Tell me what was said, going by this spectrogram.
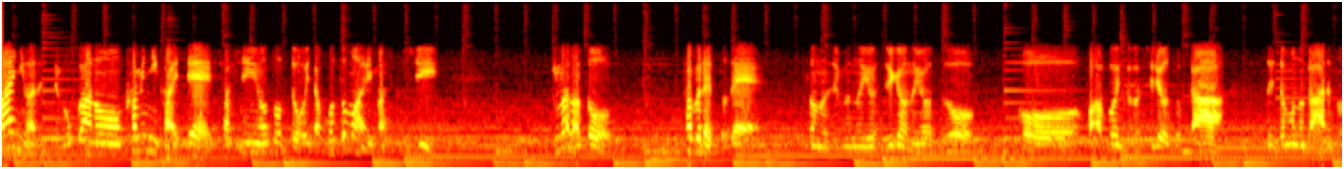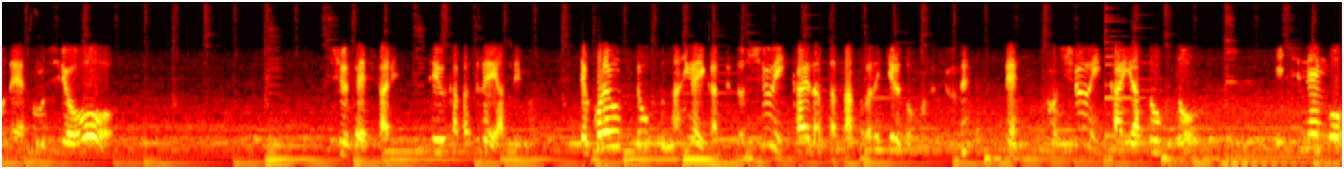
前にはですね、僕はあの紙に書いて写真を撮っておいたこともありましたし、今だとタブレットでその自分の授業の様子をこうパワーポイントの資料とかそういったものがあるので、その資料を修正したりっていう形でやっています。で、これをしておくと何がいいかっていうと、週1回だったらなんとかできると思うんですよね。で、その週1回やっておくと、1年後、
